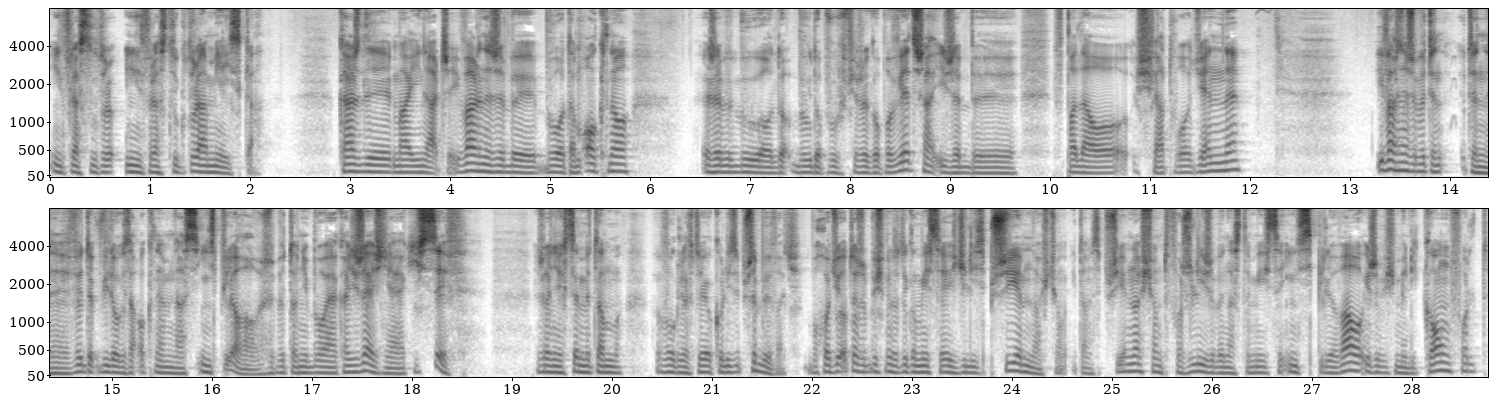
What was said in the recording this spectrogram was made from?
infrastruktura, infrastruktura miejska. Każdy ma inaczej. Ważne, żeby było tam okno, żeby było do, był dopływ świeżego powietrza i żeby wpadało światło dzienne. I ważne, żeby ten, ten widok za oknem nas inspirował, żeby to nie była jakaś rzeźnia, jakiś syf, że nie chcemy tam w ogóle w tej okolicy przebywać, bo chodzi o to, żebyśmy do tego miejsca jeździli z przyjemnością i tam z przyjemnością tworzyli, żeby nas to miejsce inspirowało i żebyśmy mieli komfort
